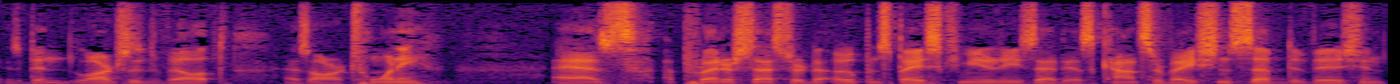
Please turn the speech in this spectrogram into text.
has been largely developed as R20, as a predecessor to open space communities, that is conservation subdivision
